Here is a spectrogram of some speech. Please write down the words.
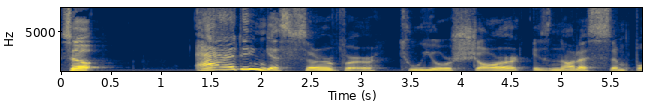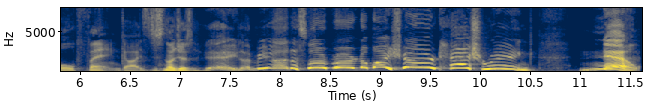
So adding a server to your shard is not a simple thing, guys. It's not just, hey, let me add a server to my shard hash ring. No,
